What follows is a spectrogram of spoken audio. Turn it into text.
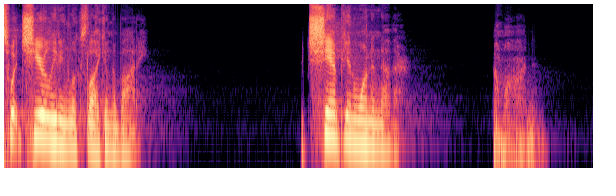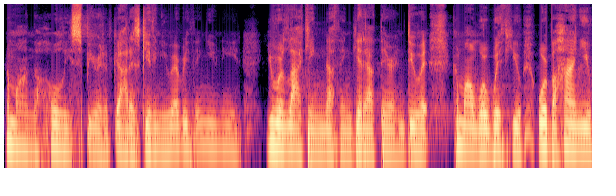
That's what cheerleading looks like in the body. We champion one another. Come on, Come on. the Holy Spirit of God has given you everything you need. You are lacking nothing. Get out there and do it. Come on, we're with you. We're behind you.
